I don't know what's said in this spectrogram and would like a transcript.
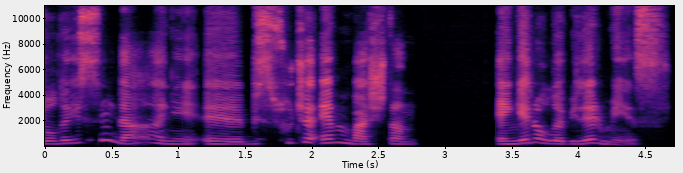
Dolayısıyla hani e, biz suça en baştan engel olabilir miyiz?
